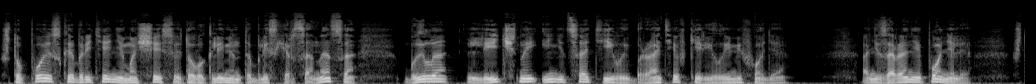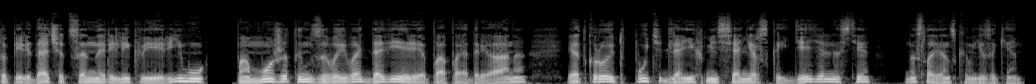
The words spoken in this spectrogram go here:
что поиск и обретение мощей святого Климента близ Херсонеса было личной инициативой братьев Кирилла и Мефодия. Они заранее поняли, что передача ценной реликвии Риму поможет им завоевать доверие папы Адриана и откроет путь для их миссионерской деятельности на славянском языке.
